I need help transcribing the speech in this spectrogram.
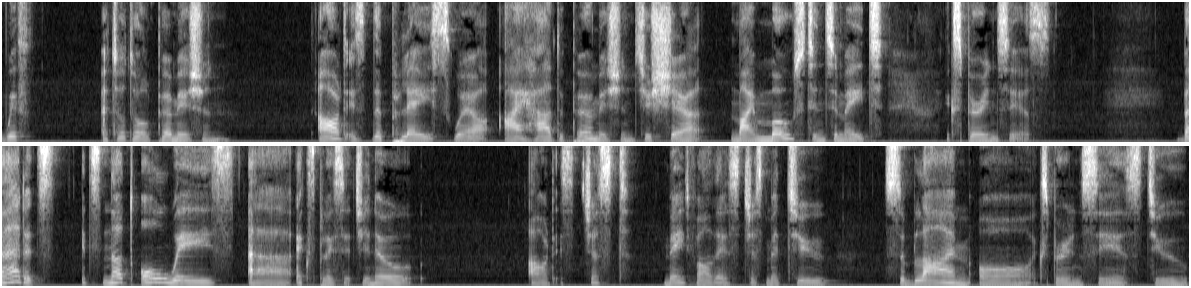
with a total permission. Art is the place where I had the permission to share my most intimate experiences. But it's it's not always uh, explicit, you know. Art is just made for this, just made to sublime our experiences, to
